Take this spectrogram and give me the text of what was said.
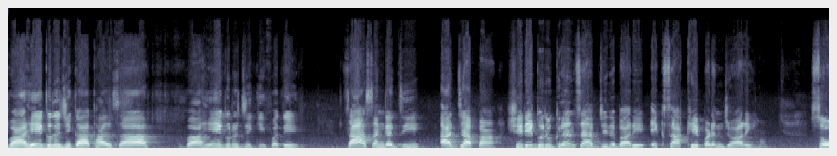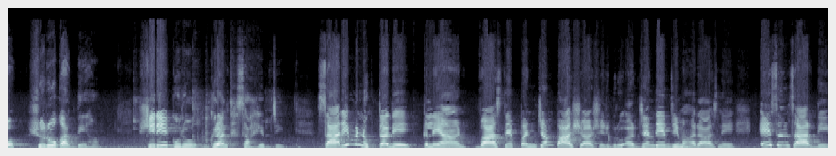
ਵਾਹਿਗੁਰੂ ਜੀ ਕਾ ਖਾਲਸਾ, ਵਾਹਿਗੁਰੂ ਜੀ ਕੀ ਫਤਿਹ। ਸਾਧ ਸੰਗਤ ਜੀ, ਅੱਜ ਆਪਾਂ ਸ੍ਰੀ ਗੁਰੂ ਗ੍ਰੰਥ ਸਾਹਿਬ ਜੀ ਦੇ ਬਾਰੇ ਇੱਕ ਸਾਖੀ ਪੜਨ ਜਾ ਰਹੇ ਹਾਂ। ਸੋ ਸ਼ੁਰੂ ਕਰਦੇ ਹਾਂ। ਸ੍ਰੀ ਗੁਰੂ ਗ੍ਰੰਥ ਸਾਹਿਬ ਜੀ ਸਾਰੀ ਮਨੁੱਖਤਾ ਦੇ ਕਲਿਆਣ ਵਾਸਤੇ ਪੰਚਮ ਪਾਤਸ਼ਾਹ ਸ੍ਰੀ ਗੁਰੂ ਅਰਜਨ ਦੇਵ ਜੀ ਮਹਾਰਾਜ ਨੇ ਇਹ ਸੰਸਾਰ ਦੀ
